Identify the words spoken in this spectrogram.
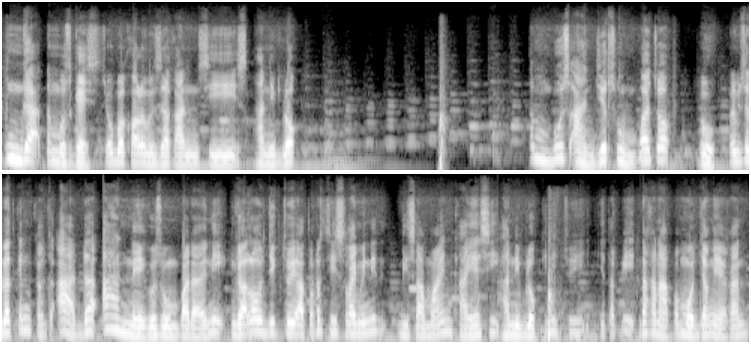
Enggak tembus guys. Coba kalau misalkan si honey block tembus anjir sumpah cok Tuh, kalau bisa lihat kan kagak ada. Aneh gue sumpah dah. Ini nggak logik cuy. Aturan si slime ini disamain kayak si honey block ini cuy. Ya tapi entah kenapa mojang ya kan.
